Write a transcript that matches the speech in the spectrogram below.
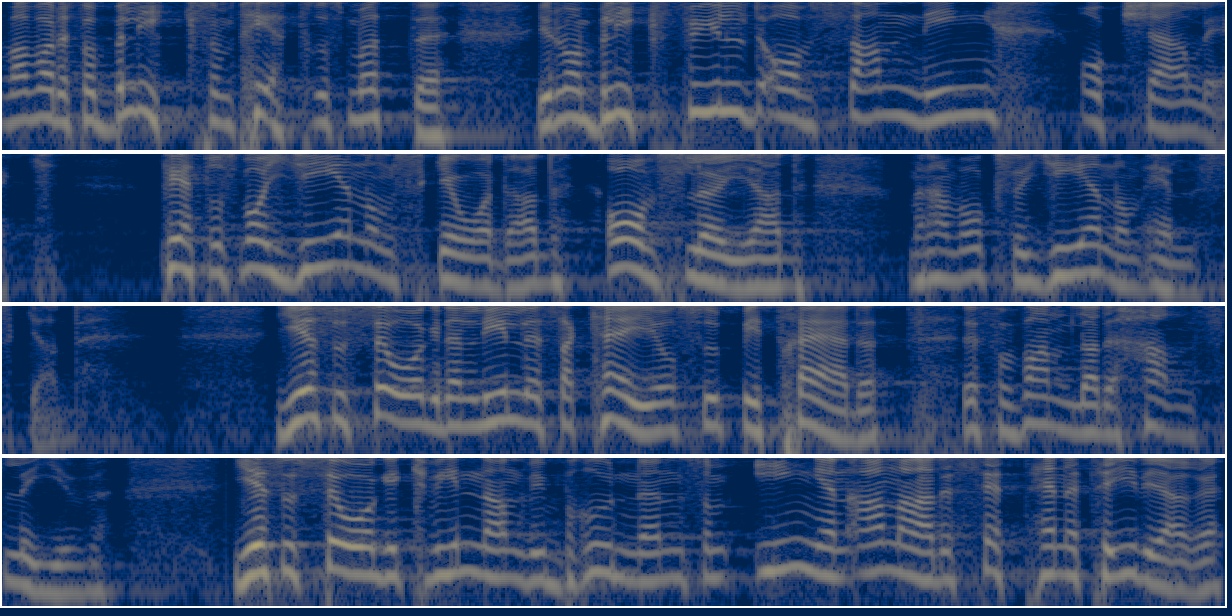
vad var det för blick som Petrus mötte? Jo, det var en blick fylld av sanning och kärlek. Petrus var genomskådad, avslöjad, men han var också genomälskad. Jesus såg den lille Sackeus uppe i trädet. Det förvandlade hans liv. Jesus såg kvinnan vid brunnen som ingen annan hade sett henne tidigare.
